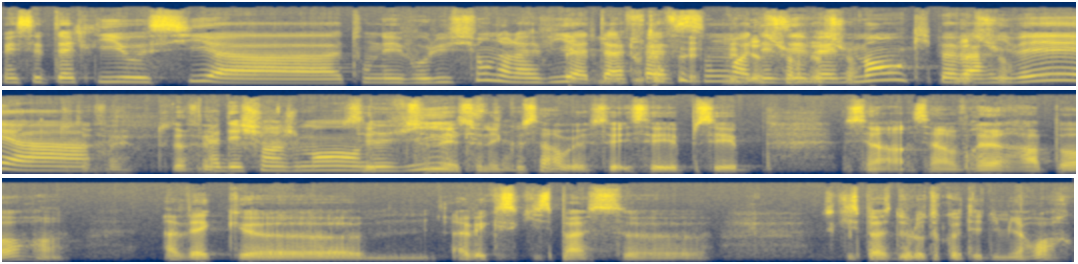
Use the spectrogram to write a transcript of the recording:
Mais c'est peut-être lié aussi à ton évolution dans la vie, à ta tout façon, à des sûr, événements qui peuvent Bien arriver, Tout à, à fait, tout à fait. à des changements de vie. Ce n'est que ça, oui. C'est- un, un vrai rapport avec, euh, avec ce qui se passe, euh, ce qui se passe de l'autre côté du miroir.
